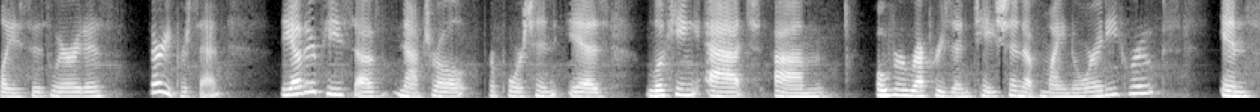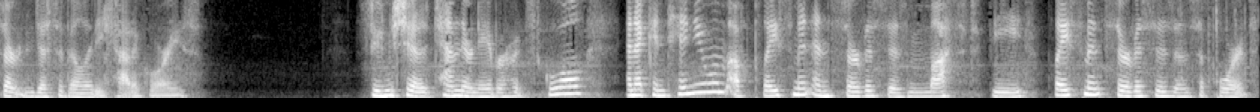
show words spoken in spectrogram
places where it is 30%. The other piece of natural proportion is looking at um, overrepresentation of minority groups in certain disability categories. Students should attend their neighborhood school, and a continuum of placement and services must be, placement services and supports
